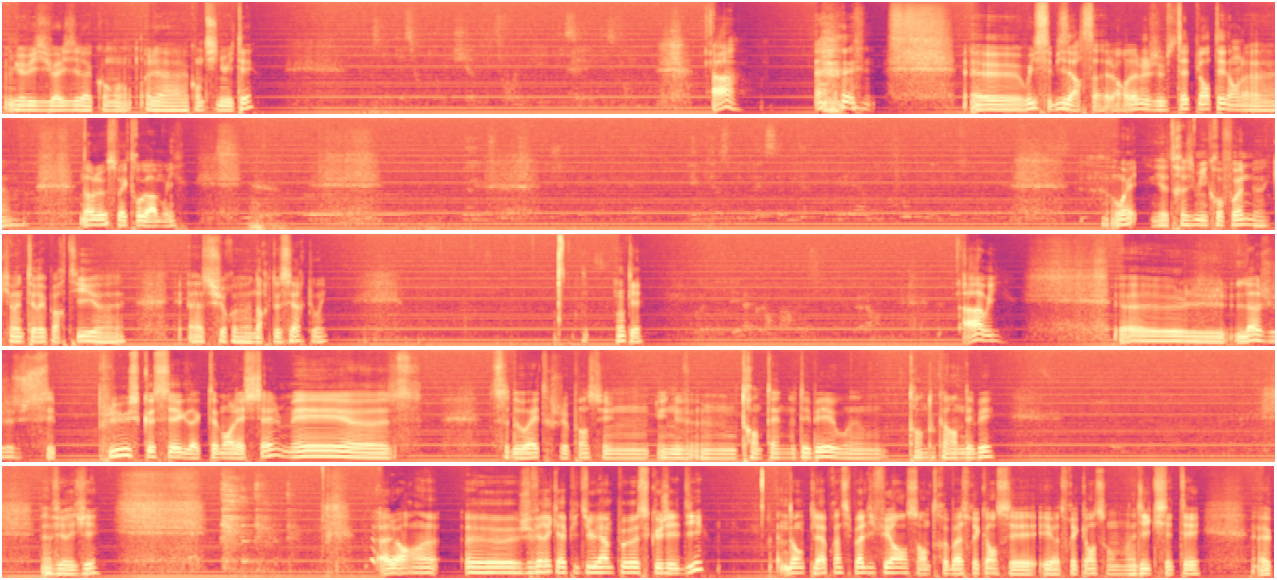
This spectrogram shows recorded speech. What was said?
mieux visualiser la, la continuité. Ah euh, Oui, c'est bizarre ça. Alors là, je suis peut-être planté dans, la... dans le spectrogramme, oui. Ouais, il y a 13 microphones qui ont été répartis euh, euh, sur un arc de cercle, oui. Ok. Ah oui, euh, là, je sais plus ce que c'est exactement l'échelle, mais euh, ça doit être, je pense, une, trentaine de dB ou 30 ou 40 dB. À vérifier. Alors, euh, je vais récapituler un peu ce que j'ai dit. Donc la principale différence entre basse fréquence et, haute fréquence, on a dit que c'était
